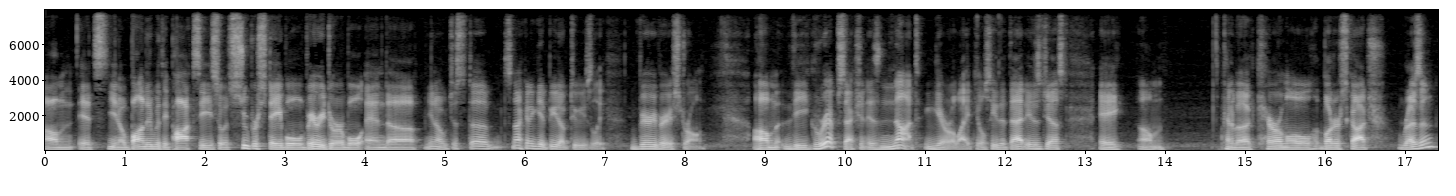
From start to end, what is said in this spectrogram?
Um, it's you know bonded with epoxy, so it's super stable, very durable, and uh, you know just uh, it's not going to get beat up too easily. Very very strong. Um, the grip section is not Garolite. You'll see that that is just a um, kind of a caramel butterscotch resin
